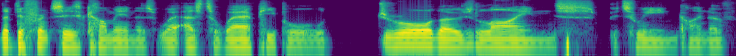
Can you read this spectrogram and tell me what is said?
the differences come in as where as to where people draw those lines between kind of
